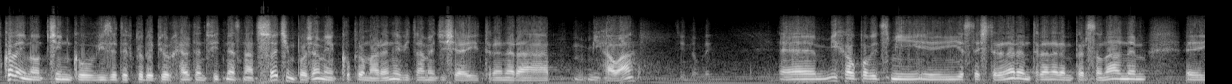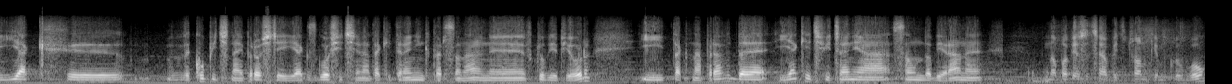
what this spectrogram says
W kolejnym odcinku wizyty w klubie Pure Health and Fitness na trzecim poziomie Kuprom Areny witamy dzisiaj trenera Michała. Dzień dobry. E, Michał, powiedz mi, jesteś trenerem, trenerem personalnym. E, jak e, wykupić najprościej, jak zgłosić się na taki trening personalny w klubie Pure i tak naprawdę jakie ćwiczenia są dobierane. No po pierwsze trzeba być członkiem klubu.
